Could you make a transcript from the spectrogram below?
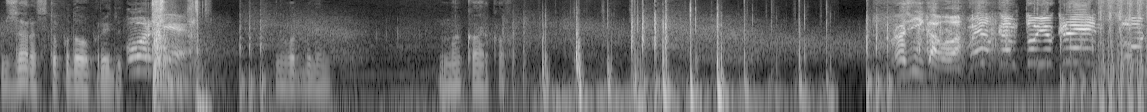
Зараз стопудово прийдуть. Орки! Ну от, блін. Накаркав. Вроде никого. Welcome to Ukraine, суки!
